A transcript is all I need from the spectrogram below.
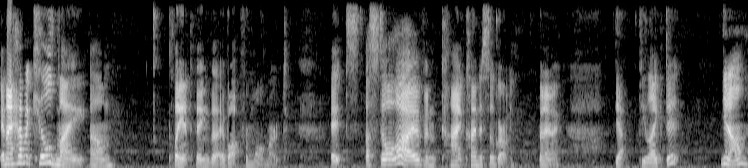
And I haven't killed my um, plant thing that I bought from Walmart. It's uh, still alive and kind of still growing. But anyway, yeah. If you liked it, you know,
